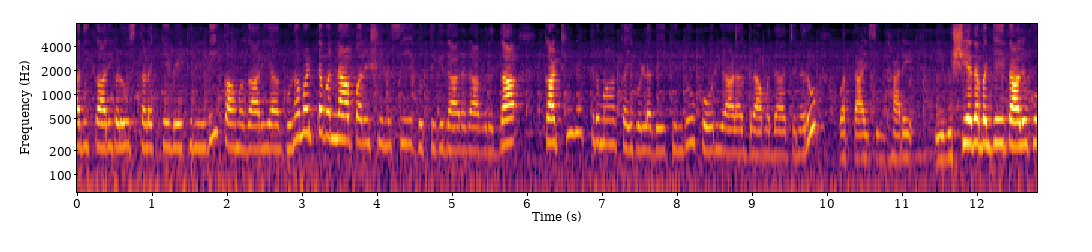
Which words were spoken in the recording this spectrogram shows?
ಅಧಿಕಾರಿಗಳು ಸ್ಥಳಕ್ಕೆ ಭೇಟಿ ನೀಡಿ ಕಾಮಗಾರಿಯ ಗುಣಮಟ್ಟವನ್ನ ಪರಿಶೀಲಿಸಿ ಗುತ್ತಿಗೆದಾರರ ವಿರುದ್ಧ ಕಠಿಣ ಕ್ರಮ ಕೈಗೊಳ್ಳಬೇಕೆಂದು ಕೋರಿಯಾಳ ಗ್ರಾಮದ ಜನರು ಒತ್ತಾಯಿಸಿದ್ದಾರೆ. ಈ ವಿಷಯದ ಬಗ್ಗೆ ತಾಲೂಕು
